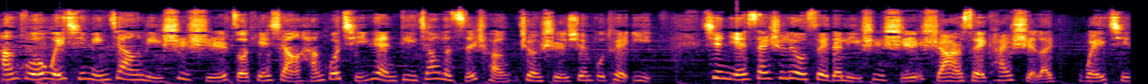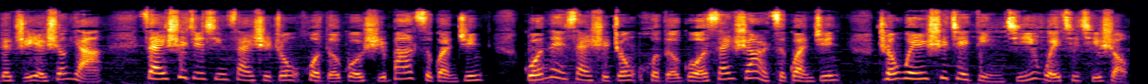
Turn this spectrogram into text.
韩国围棋名将李世石昨天向韩国棋院递交了辞呈，正式宣布退役。现年三十六岁的李世石，十二岁开始了围棋的职业生涯，在世界性赛事中获得过十八次冠军，国内赛事中获得过三十二次冠军，成为世界顶级围棋棋手。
